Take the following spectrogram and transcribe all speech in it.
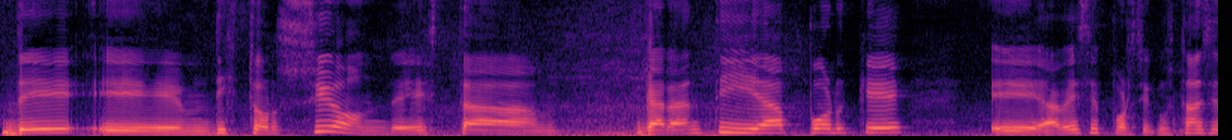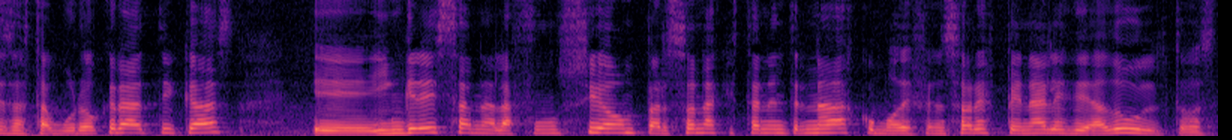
de eh, distorsión de esta garantía porque eh, a veces por circunstancias hasta burocráticas eh, ingresan a la función personas que están entrenadas como defensores penales de adultos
